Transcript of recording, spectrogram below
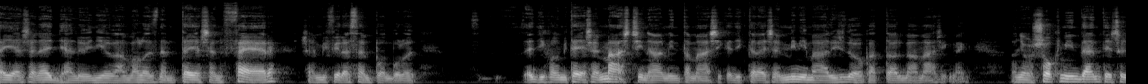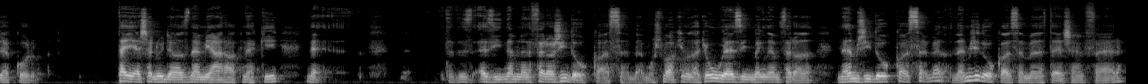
teljesen egyenlő nyilvánvaló, ez nem teljesen fair, semmiféle szempontból, hogy az egyik valami teljesen más csinál, mint a másik, egyik teljesen minimális dolgokat tart be, a másik meg nagyon sok mindent, és hogy akkor teljesen ugyanaz nem járhat neki, de tehát ez, ez így nem lenne fel a zsidókkal szemben. Most valaki mondja, hogy ó, ez így meg nem fel a nem zsidókkal szemben, a nem zsidókkal szemben ez teljesen fair.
